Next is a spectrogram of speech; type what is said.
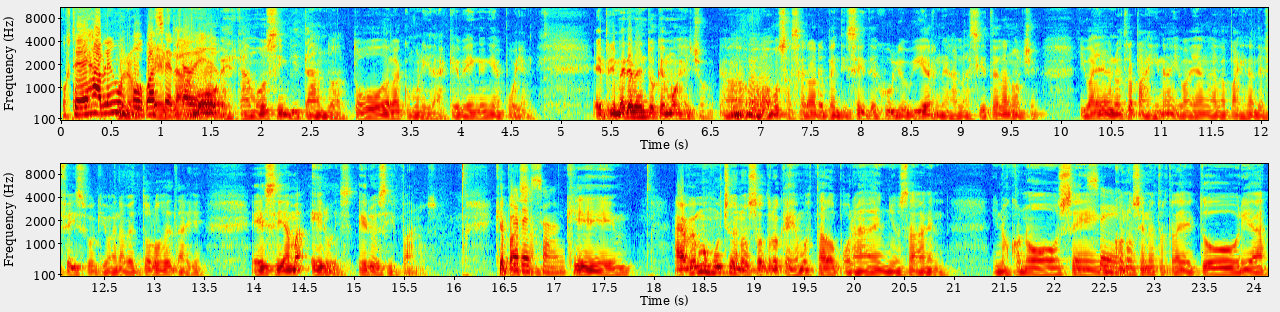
ustedes hablen un poco acerca de ello. Estamos invitando a toda la comunidad que vengan y apoyen. El primer evento que hemos hecho, ah, lo vamos a hacer ahora el 26 de julio, viernes a las 7 de la noche, y vayan a nuestra página, y vayan a la página de Facebook y van a ver todos los detalles. Él se llama Héroes, Héroes Hispanos. ¿Qué pasa? Que vemos muchos de nosotros que hemos estado por años, ¿saben? Y nos conocen, conocen nuestra trayectoria,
